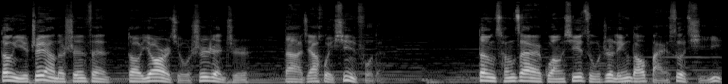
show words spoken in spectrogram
邓以这样的身份到幺二九师任职，大家会信服的。邓曾在广西组织领导百色起义，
